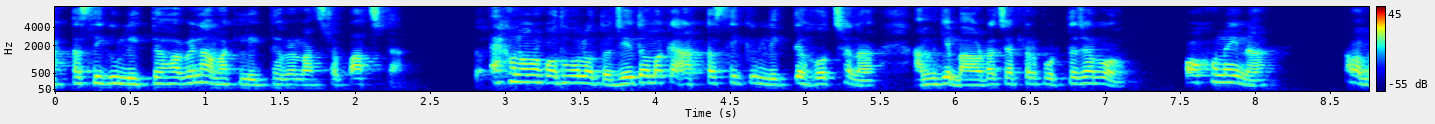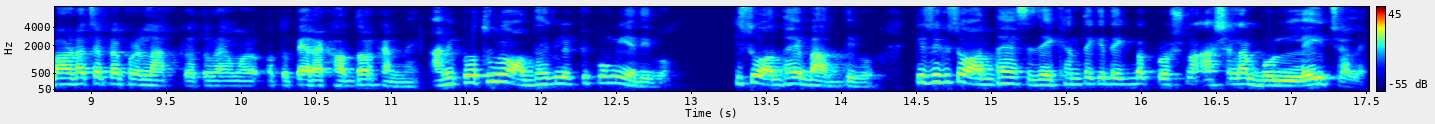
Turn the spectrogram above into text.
আটটা সিকিউ লিখতে হবে না? আমাকে লিখতে হবে মাত্র পাঁচটা। তো এখন আমার কথা বলো তো, যেহেতু আমাকে আটটা সিকিউ লিখতে হচ্ছে না, আমি কি বারোটা চ্যাপ্টার পড়তে যাব? কখনোই না। আমার বারোটা চ্যাপ্টার পড়ে লাভ কি? অত আমার অত প্যারা খাওয়ার দরকার নাই। আমি প্রথমে অধ্যায়গুলো একটু কমিয়ে দিব। কিছু অধ্যায় বাদ দিব। কিছু কিছু অধ্যায় আছে যে এখান থেকে দেখবা প্রশ্ন আসে না বললেই চলে।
